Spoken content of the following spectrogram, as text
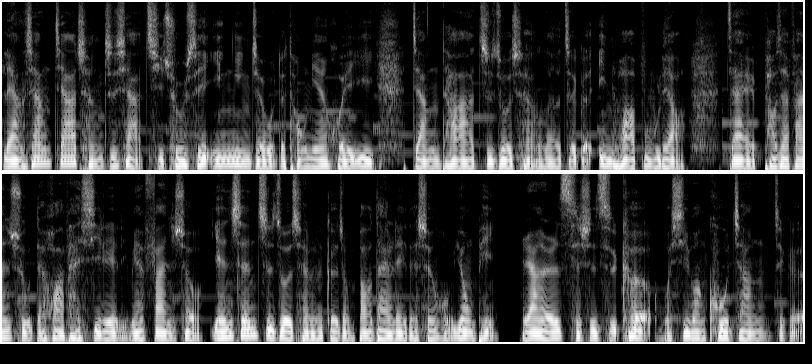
两相加成之下，起初是因应着我的童年回忆，将它制作成了这个印花布料，在泡菜番薯的花牌系列里面贩售，延伸制作成了各种包袋类的生活用品。然而此时此刻，我希望扩张这个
